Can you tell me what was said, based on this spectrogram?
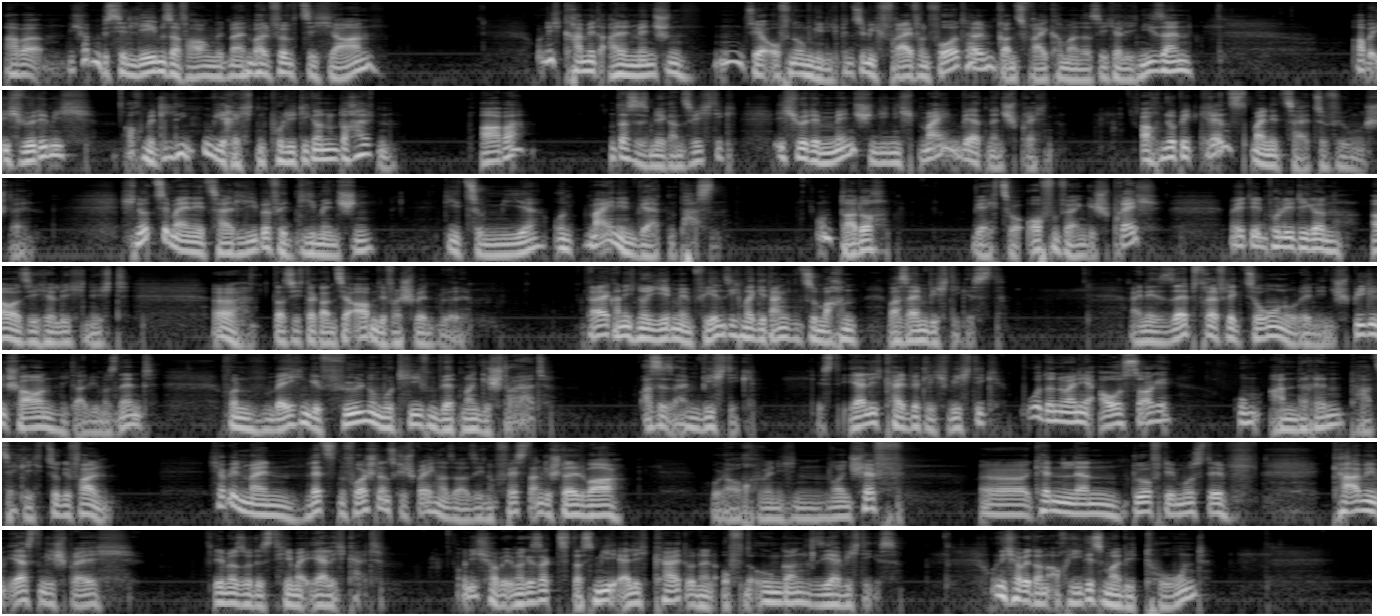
aber ich habe ein bisschen Lebenserfahrung mit meinen bald 50 Jahren. Und ich kann mit allen Menschen hm, sehr offen umgehen. Ich bin ziemlich frei von Vorurteilen. Ganz frei kann man das sicherlich nie sein. Aber ich würde mich auch mit linken wie rechten Politikern unterhalten. Aber, und das ist mir ganz wichtig, ich würde Menschen, die nicht meinen Werten entsprechen, auch nur begrenzt meine Zeit zur Verfügung stellen. Ich nutze meine Zeit lieber für die Menschen, die zu mir und meinen Werten passen. Und dadurch wäre ich zwar offen für ein Gespräch, mit den Politikern, aber sicherlich nicht, äh, dass ich da ganze Abende verschwenden will. Daher kann ich nur jedem empfehlen, sich mal Gedanken zu machen, was einem wichtig ist. Eine Selbstreflexion oder in den Spiegel schauen, egal wie man es nennt, von welchen Gefühlen und Motiven wird man gesteuert? Was ist einem wichtig? Ist Ehrlichkeit wirklich wichtig oder nur eine Aussage, um anderen tatsächlich zu gefallen? Ich habe in meinen letzten Vorstellungsgesprächen, also als ich noch festangestellt war, oder auch wenn ich einen neuen Chef äh, kennenlernen durfte, musste, kam im ersten Gespräch immer so das Thema Ehrlichkeit. Und ich habe immer gesagt, dass mir Ehrlichkeit und ein offener Umgang sehr wichtig ist. Und ich habe dann auch jedes Mal betont,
